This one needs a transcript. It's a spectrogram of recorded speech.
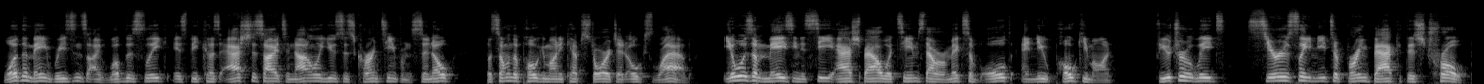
One of the main reasons I love this league is because Ash decided to not only use his current team from Sinnoh, but some of the Pokemon he kept storage at Oak's lab. It was amazing to see Ash battle with teams that were a mix of old and new Pokemon. Future leagues seriously need to bring back this trope.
